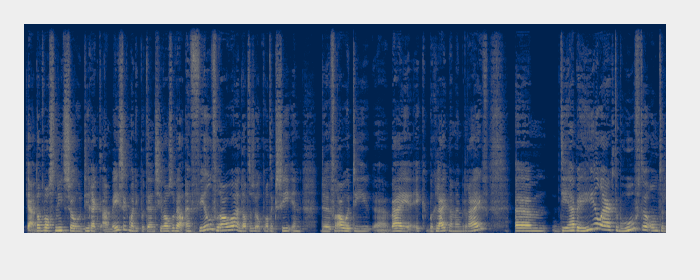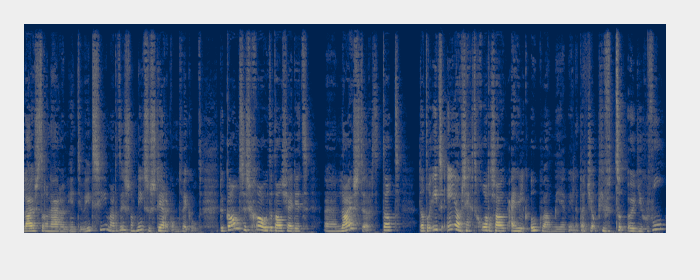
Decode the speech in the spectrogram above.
ja, dat was niet zo direct aanwezig, maar die potentie was er wel. En veel vrouwen, en dat is ook wat ik zie in de vrouwen die uh, wij, ik begeleid met mijn bedrijf, um, die hebben heel erg de behoefte om te luisteren naar hun intuïtie, maar dat is nog niet zo sterk ontwikkeld. De kans is groot dat als jij dit uh, luistert, dat, dat er iets in jou zegt: Goh, dat zou ik eigenlijk ook wel meer willen. Dat je op je, uh, je gevoel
